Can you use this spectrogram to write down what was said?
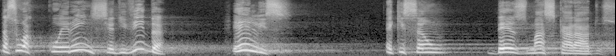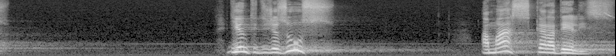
da sua coerência de vida, eles é que são desmascarados diante de Jesus, a máscara deles,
